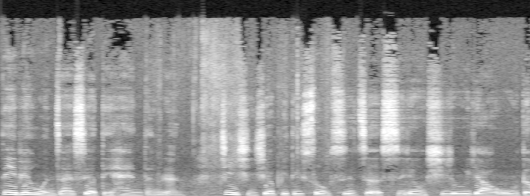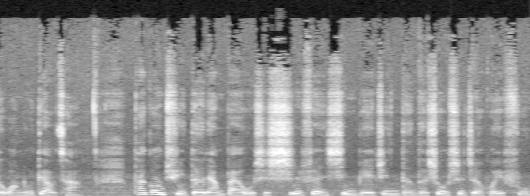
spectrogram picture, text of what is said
第一篇文摘是由 Dehan 等人进行 COPD 受试者使用吸入药物的网络调查。他共取得两百五十四份性别均等的受试者回复，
